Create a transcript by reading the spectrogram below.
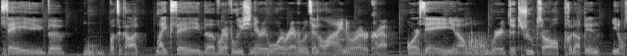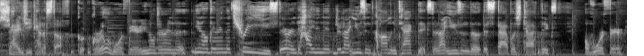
say the what's it called? Like say the Revolutionary War where everyone's in a line or whatever crap, or say you know where the troops are all put up in you know strategy kind of stuff. Gu- guerrilla warfare, you know they're in the you know they're in the trees, they're in, hiding it. They're not using common tactics. They're not using the established tactics of warfare.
